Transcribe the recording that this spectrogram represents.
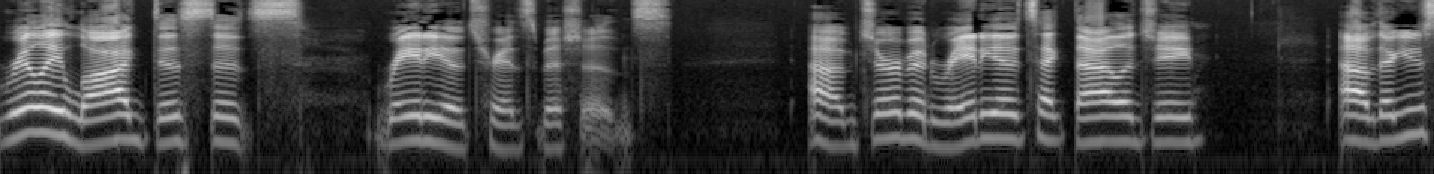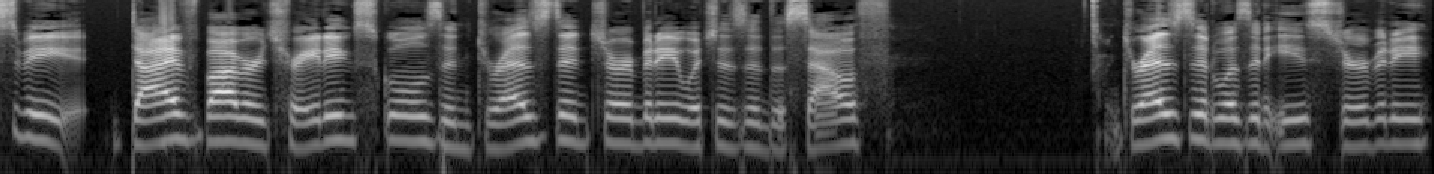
really long distance radio transmissions, um, German radio technology. Um, there used to be dive bomber training schools in Dresden, Germany, which is in the south. Dresden was in East Germany.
